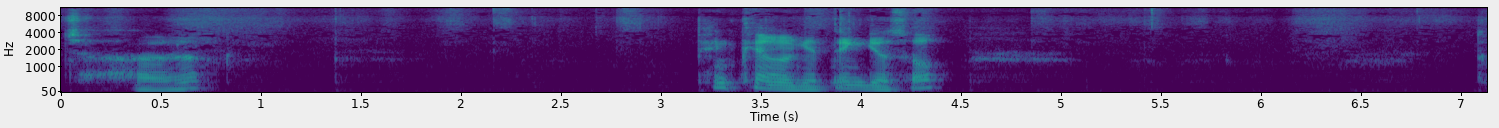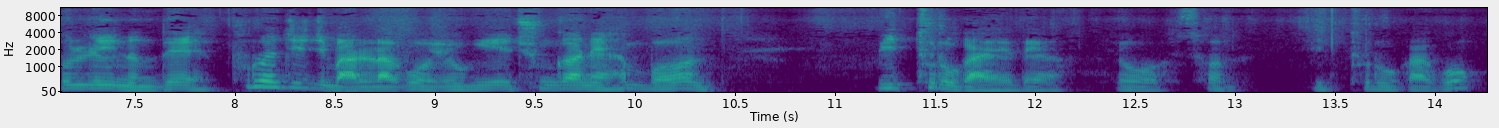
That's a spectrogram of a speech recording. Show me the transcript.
잘 팽팽하게 당겨서 돌리는데 풀어지지 말라고 여기 중간에 한번 밑으로 가야 돼요. 요 선 밑으로 가고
